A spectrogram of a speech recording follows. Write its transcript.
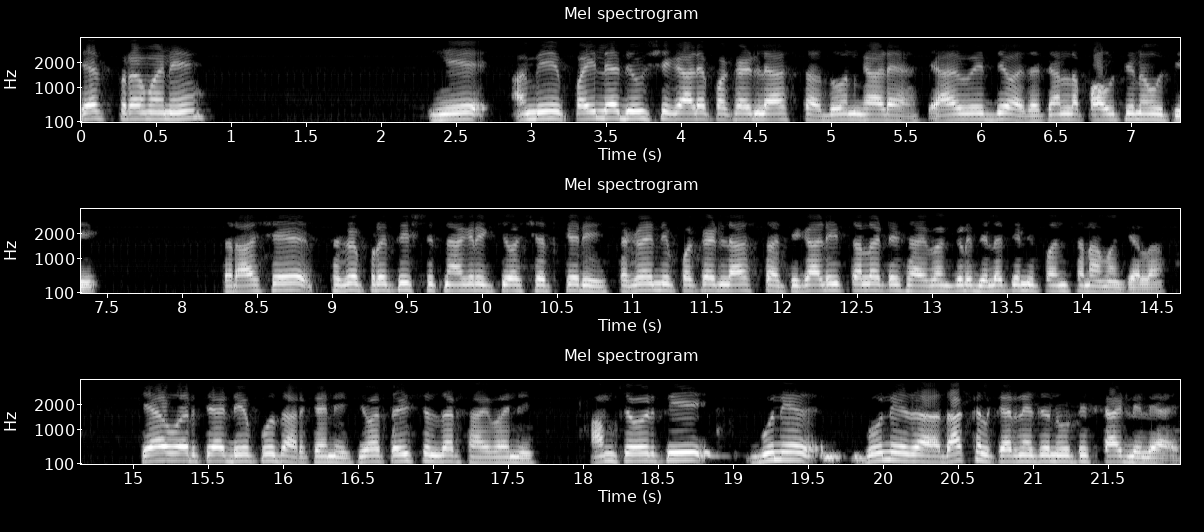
त्याचप्रमाणे हे आम्ही पहिल्या दिवशी गाड्या पकडल्या असता दोन गाड्या. त्या अवैध होत्या. त्यांना पावती नव्हती. तर असे सगळे प्रतिष्ठित नागरिक किंवा शेतकरी सगळ्यांनी पकडले असता ती गाडी तलाटे साहेबांकडे दिला त्यांनी पंचनामा केला. त्यावर त्या डेपो धारकाने किंवा तहसीलदार साहेबांनी आमच्यावरती गुन्हे गुन्हे दा- दाखल करण्याचे नोटीस काढलेले आहे.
